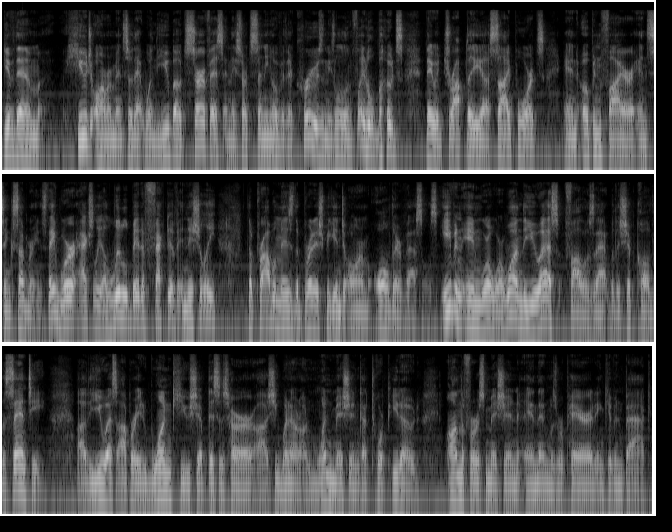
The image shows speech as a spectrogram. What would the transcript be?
give them huge armament so that when the U-boats surface and they start sending over their crews in these little inflatable boats, they would drop the uh, side ports and open fire and sink submarines. They were actually a little bit effective initially. The problem is the British begin to arm all their vessels. Even in World War I, the U.S. follows that with a ship called the Santee. Uh, the U.S. operated one Q ship. This is her. Uh, she went out on one mission, got torpedoed on the first mission, and then was repaired and given back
